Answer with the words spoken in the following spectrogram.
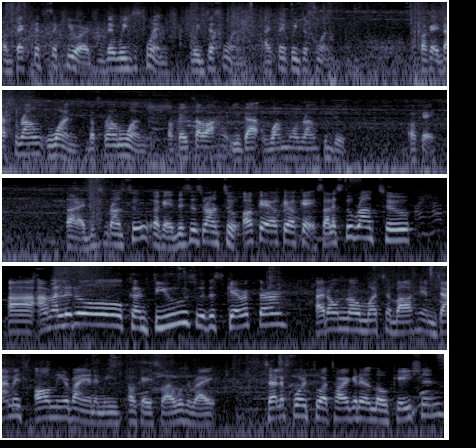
Objective secured. Did we just win? We just won. I think we just won. Okay, that's round one. That's round one. Okay, Salvaje, you got one more round to do. Okay. Alright, this is round two? Okay, this is round two. Okay, okay, okay. So let's do round two. Uh, I'm a little confused with this character. I don't know much about him. Damage all nearby enemies. Okay, so I was right. Teleport to a targeted location.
